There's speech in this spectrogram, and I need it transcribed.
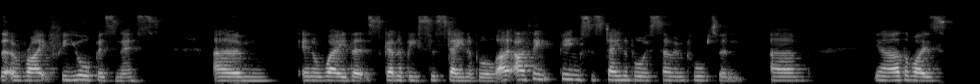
that are right for your business um, in a way that's going to be sustainable. I, I, think being sustainable is so important. Um, you know, otherwise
